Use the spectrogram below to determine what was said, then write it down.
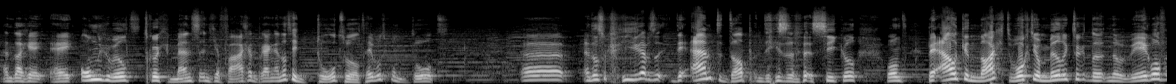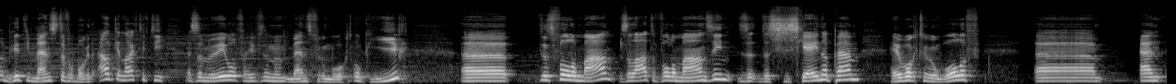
En dat hij, hij ongewild terug mensen in gevaar gaat brengen. En dat hij dood wilt. Hij wil gewoon dood. Eh, en dat is ook, hier hebben ze de amped up in deze sequel. Want bij elke nacht wordt hij onmiddellijk terug een, een weerwolf en begint hij mensen te vermoorden. Elke nacht heeft hij, is een weerwolf heeft hij een mens vermoord. Ook hier. Eh, het is volle maan. Ze laten volle maan zien. Ze, dus ze schijnen op hem. Hij wordt er een wolf. Eh, en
